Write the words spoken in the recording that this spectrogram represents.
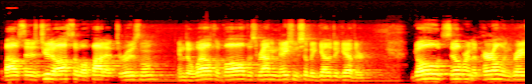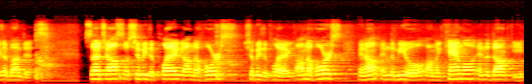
the Bible says, Judah also will fight at Jerusalem, and the wealth of all the surrounding nations shall be gathered together gold, silver, and apparel in great abundance. Such also shall be the plague on the horse, shall be the plague on the horse and on and the mule, on the camel and the donkey,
